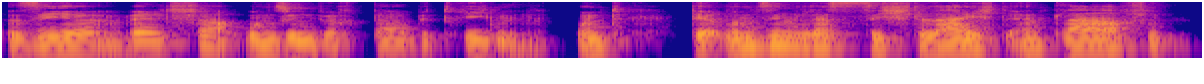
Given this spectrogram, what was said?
sehe, welcher Unsinn wird da betrieben. Und der Unsinn lässt sich leicht entlarven.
